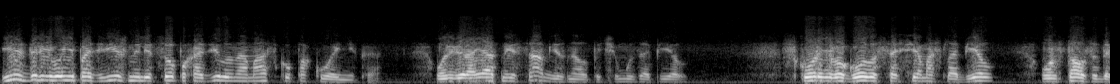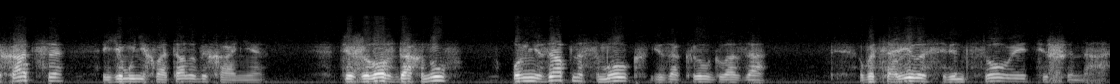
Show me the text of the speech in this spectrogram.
Издали его неподвижное лицо походило на маску покойника. Он, вероятно, и сам не знал, почему запел. Скоро его голос совсем ослабел, он стал задыхаться, ему не хватало дыхания. Тяжело вздохнув, он внезапно смолк и закрыл глаза. Воцарилась свинцовая тишина.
